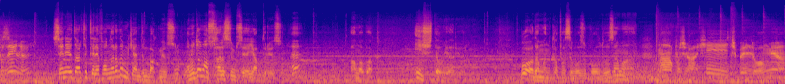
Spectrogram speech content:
Kız Eylül. Sen evde artık telefonlara da mı kendin bakmıyorsun? Onu da mı sarı sümseye yaptırıyorsun he? Ama bak işte uyarıyorum. Bu adamın kafası bozuk olduğu zaman Ne yapacağı hiç belli olmuyor.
